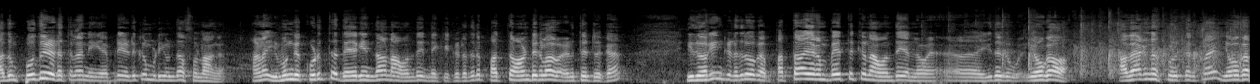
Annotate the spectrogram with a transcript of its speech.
அதுவும் பொது இடத்துல நீங்கள் எப்படி எடுக்க முடியும்னு தான் சொன்னாங்க. ஆனால் இவங்க கொடுத்த தைரியம் தான் நான் வந்து இன்றைக்கி கிட்டத்தட்ட பத்து ஆண்டுகளாக எடுத்துகிட்டு இருக்கேன் இது வரைக்கும் கிட்டத்தட்ட ஒரு பத்தாயிரம் பேர்த்துக்கு நான் வந்து என்ன இது யோகா அவேர்னஸ் கொடுத்துருக்கேன் யோகா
